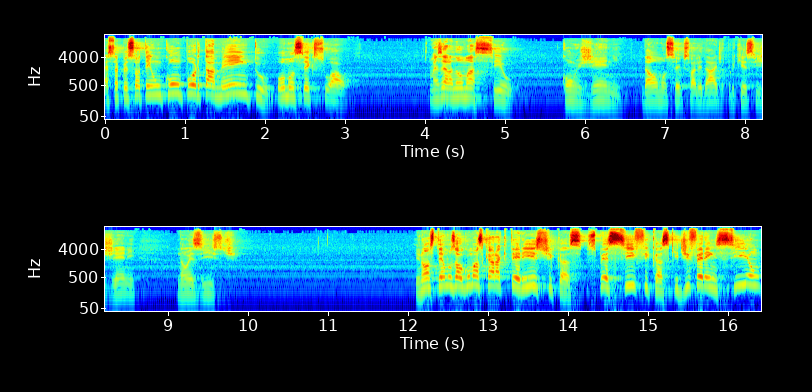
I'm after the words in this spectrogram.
essa pessoa tem um comportamento homossexual, mas ela não nasceu com o gene da homossexualidade, porque esse gene não existe. E nós temos algumas características específicas que diferenciam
